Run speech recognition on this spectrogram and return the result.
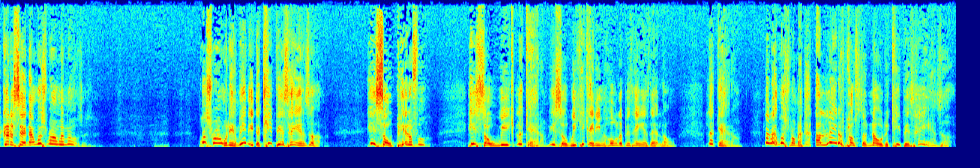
could have said, Now, what's wrong with Moses? What's wrong with him? He need to keep his hands up. He's so pitiful. He's so weak. Look at him. He's so weak. He can't even hold up his hands that long. Look at him. Look at what's wrong with him? A leader's supposed to know to keep his hands up.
